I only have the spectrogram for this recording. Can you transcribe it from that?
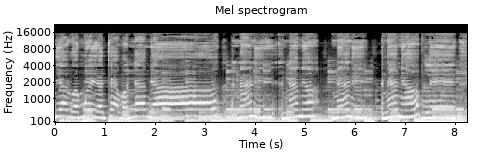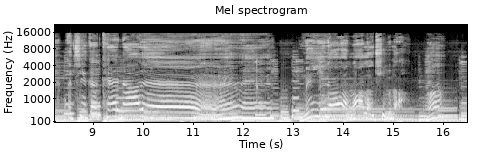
မြတ်ကမွေရထက်မှနမ်းများအနမ်းနေအနမ်းများနမ်းနေအနမ်းများဖလဲအချစ်ကခဲနာတယ်မင်းရတာကငါလောက်ချစ်လို့လားဟမ်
